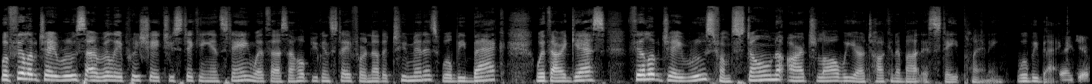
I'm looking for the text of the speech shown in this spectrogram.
Well, Philip J. Roos, I really appreciate you sticking and staying with us. I hope you can stay for another two minutes. We'll be back with our guest, Philip J. Roos from Stone Arch Law. We are talking about estate planning. We'll be back. Thank you.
